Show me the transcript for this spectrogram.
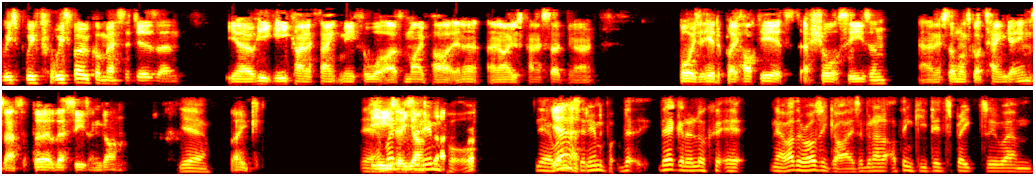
we we we spoke on messages, and you know he he kind of thanked me for what was my part in it, and I just kind of said, you know, boys are here to play hockey. It's a short season, and if someone's got ten games, that's a third of their season gone. Yeah, Like yeah. he's a young guy. import, yeah, when Yeah. it's an import, they're going to look at it. You know, other Aussie guys. I mean, I, I think he did speak to um,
